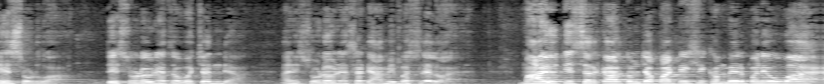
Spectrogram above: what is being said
ते सोडवा. ते सोडवण्याचं वचन द्या. आणि सोडवण्यासाठी आम्ही बसलेलो आहे. महायुती सरकार तुमच्या पाठीशी खंबीरपणे उभा आहे.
